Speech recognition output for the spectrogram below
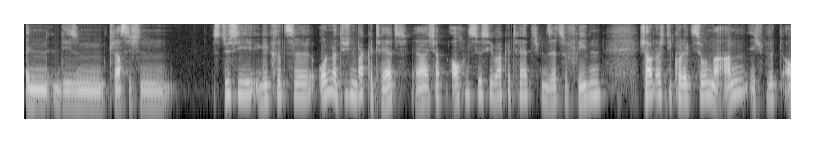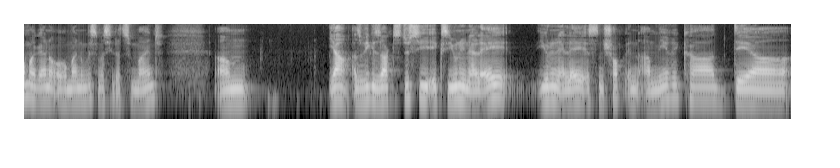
In diesem klassischen Stussy-Gekritzel und natürlich ein Buckethead. Ja, ich habe auch ein Stussy-Buckethead. Ich bin sehr zufrieden. Schaut euch die Kollektion mal an. Ich würde auch mal gerne eure Meinung wissen, was ihr dazu meint. Ähm, ja, also wie gesagt, Stussy X Union LA. Union LA ist ein Shop in Amerika, der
